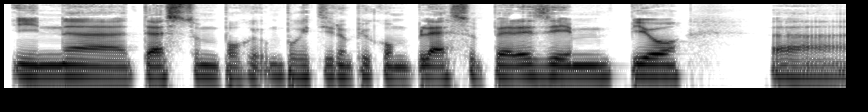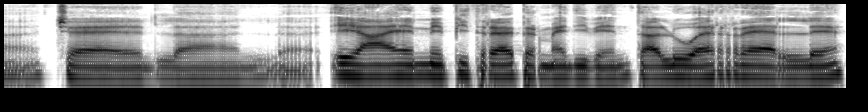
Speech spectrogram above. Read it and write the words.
in eh, testo un, po- un pochettino più complesso. Per esempio, uh, c'è l'EAMP3 per me diventa l'URL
